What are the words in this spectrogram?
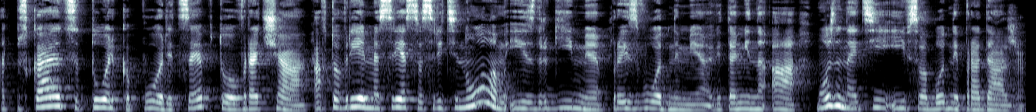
отпускаются только по рецепту врача, а в то время средства с ретинолом и с другими производными витамина А можно найти и в свободной продаже.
